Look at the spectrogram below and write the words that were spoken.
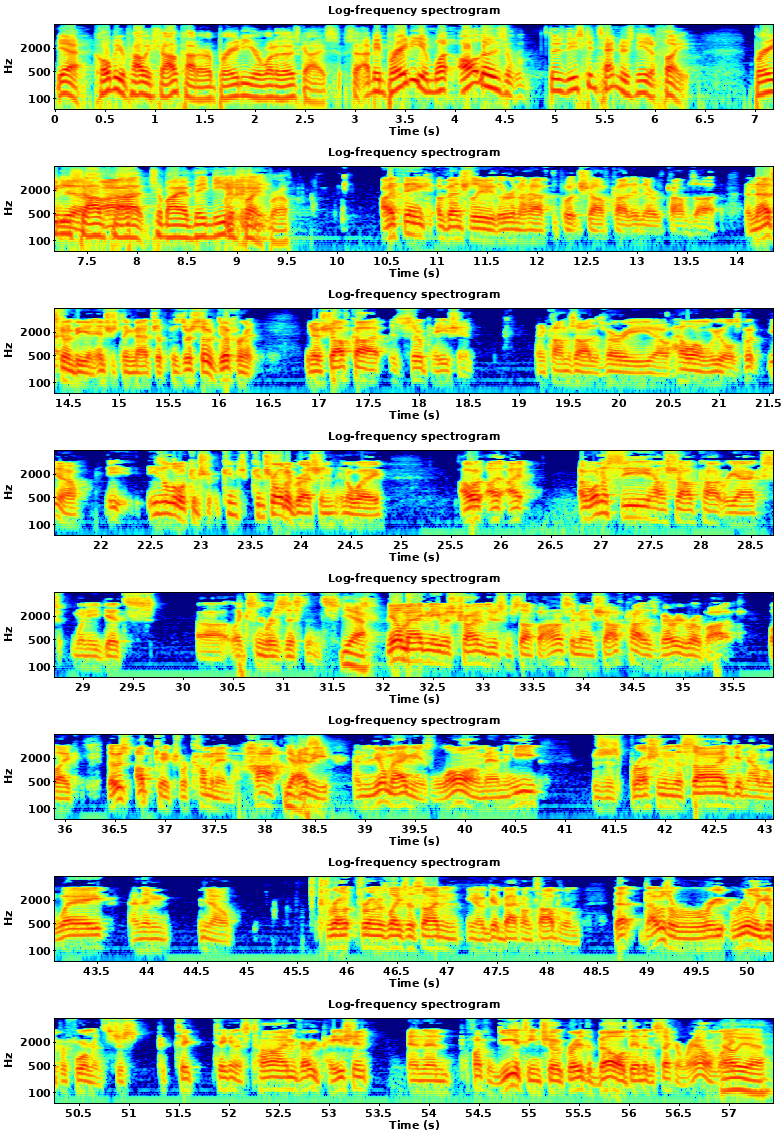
yeah, Colby or probably Shavkat or Brady or one of those guys. So I mean, Brady and what all those, those these contenders need a fight. Brady, Yeah, Shavkat, Chimaev, they need a fight, bro. I think eventually they're going to have to put Shavkat in there with Khamzat, and that's going to be an interesting matchup because they're so different. You know, Shavkat is so patient, and Khamzat is very you know hell on wheels. But you know, he, he's a little contr- con- controlled aggression in a way. I I I, I want to see how Shavkat reacts when he gets uh, like some resistance. Yeah. Neil Magny was trying to do some stuff, but honestly, man, Shavkat is very robotic. Like those up kicks were coming in hot, Yes. heavy, and Neil Magny is long, man. He was just brushing in the side, getting out of the way, and then you know, throw, throwing his legs aside and you know, getting back on top of him. That that was a re- really good performance. Just p- take, taking his time, very patient, and then fucking guillotine choke right at the bell at the end of the second round. Like, Hell yeah.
